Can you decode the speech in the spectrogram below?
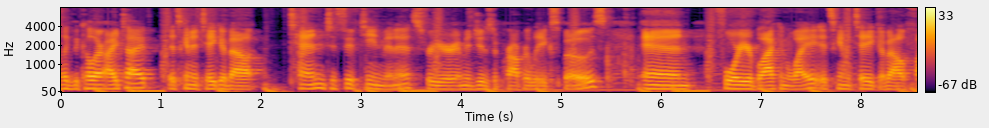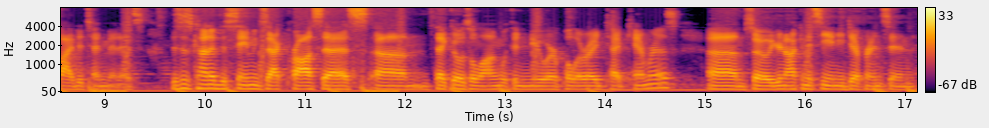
like the color I-type, it's gonna take about 10 to 15 minutes for your images to properly expose. And for your black and white, it's gonna take about five to 10 minutes. This is kind of the same exact process um, that goes along with the newer Polaroid type cameras. Um, so you're not gonna see any difference in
